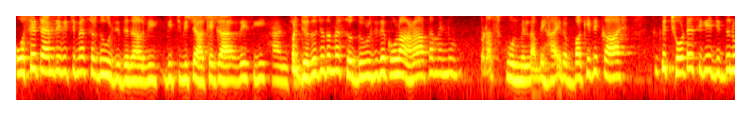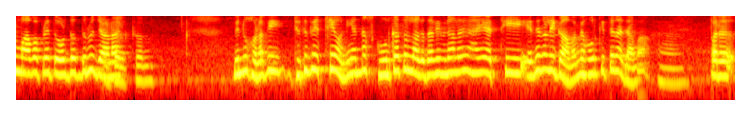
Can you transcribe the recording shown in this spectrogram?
ਉਸੇ ਟਾਈਮ ਦੇ ਵਿੱਚ ਮੈਂ ਸਰਦੂਲ ਜੀ ਦੇ ਨਾਲ ਵੀ ਵਿੱਚ ਵਿੱਚ ਆ ਕੇ ਗਾ ਰਹੀ ਹਾਂਜੀ। ਪਰ ਜਦੋਂ ਜਦੋਂ ਮੈਂ ਸਰਦੂਲ ਜੀ ਦੇ ਕੋਲ ਆਣਾ ਤਾਂ ਮੈਨੂੰ ਬੜਾ ਸਕੂਨ ਮਿਲਣਾ ਵੀ ਹਾਏ ਰੱਬਾ ਕਿਤੇ ਕਾਸ਼ ਕਿਉਂਕਿ ਛੋਟੇ ਸੀਗੇ ਜਿੱਦ ਨੂੰ ਮਾਂ ਬਾਪ ਆਪਣੇ ਤੋੜ ਦੁੱਧ ਨੂੰ ਜਾਣਾ। ਬਿਲਕੁਲ। ਮੈਨੂੰ ਹੋਣਾ ਵੀ ਜਦੋਂ ਮੈਂ ਇੱਥੇ ਆਉਂਦੀ ਹਾਂ ਇੰਨਾ ਸਕੂਨ ਕਾ ਤੋਂ ਲੱਗਦਾ ਵੀ ਮੈਨੂੰ ਲੱਗਦਾ ਹਾਏ ਇੱਥੇ ਇਹਦੇ ਨਾਲ ਹੀ ਗਾਵਾਂ ਮੈਂ ਹੋਰ ਕਿਤੇ ਨਾ ਜਾਵਾਂ। ਹਾਂ। ਪਰ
